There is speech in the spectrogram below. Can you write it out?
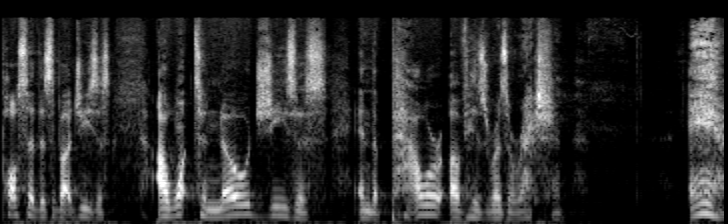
Paul said this about Jesus I want to know Jesus and the power of his resurrection and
